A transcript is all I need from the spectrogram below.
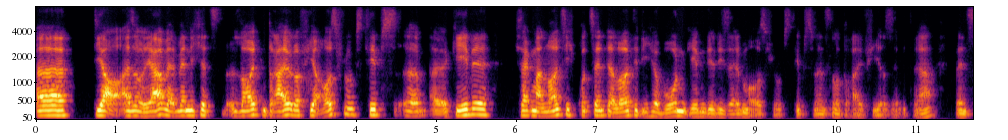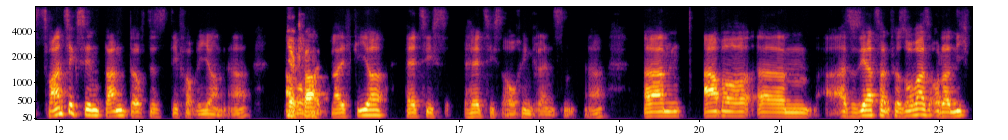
äh, dir, also ja, wenn, wenn ich jetzt Leuten drei oder vier Ausflugstipps äh, äh gebe, ich sage mal, 90 Prozent der Leute, die hier wohnen, geben dir dieselben Ausflugstipps, wenn es nur drei, vier sind. Ja? Wenn es 20 sind, dann dürfte es differieren. Ja, Aber ja klar. bei drei, vier hält sich hält sich's auch in Grenzen. Ja? Ähm, aber ähm, also sie hat es dann für sowas oder nicht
